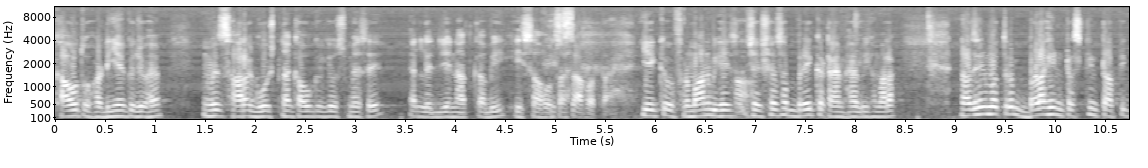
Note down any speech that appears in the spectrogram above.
खाओ तो हड्डियों को जो है उनमें से सारा गोश्त ना खाओ क्योंकि उसमें से जिन्नात का भी हिस्सा होता हिस्सा है होता है। ये एक फरमान भी है अच्छा शाह साहब ब्रेक का टाइम है अभी हमारा। नाजरीन मोहतरम बड़ा ही इंटरेस्टिंग टॉपिक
